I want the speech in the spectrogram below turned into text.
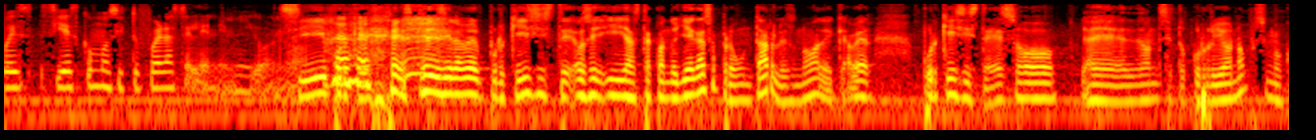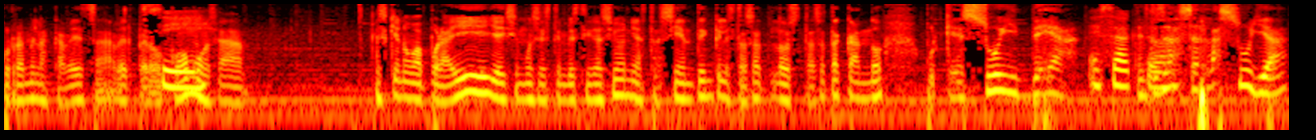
pues, sí es como si tú fueras el enemigo, ¿no? Sí, porque es que decir, a ver, ¿por qué hiciste? O sea, y hasta cuando llegas a preguntarles, ¿no? De que, a ver, ¿por qué hiciste eso? Eh, ¿De dónde se te ocurrió? No, pues se me ocurrió a mí en la cabeza. A ver, pero Sí. ¿cómo? O sea, es que no va por ahí, ya hicimos esta investigación y hasta sienten que le estás, lo estás atacando porque es su idea. Exacto. Entonces, hacer la suya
